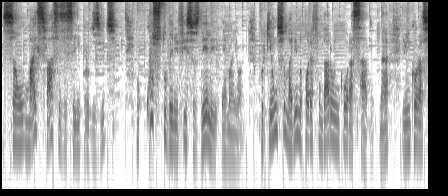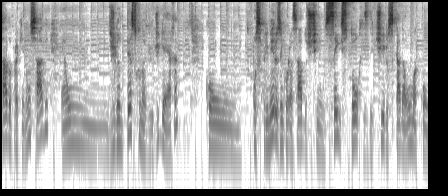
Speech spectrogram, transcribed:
são mais fáceis de serem produzidos, o custo-benefícios dele é maior, porque um submarino pode afundar um encouraçado, né? E o encouraçado, para quem não sabe, é um gigantesco navio de guerra com os primeiros encouraçados tinham seis torres de tiros, cada uma com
